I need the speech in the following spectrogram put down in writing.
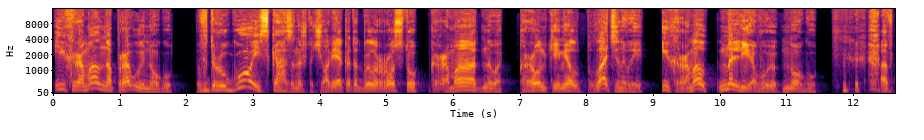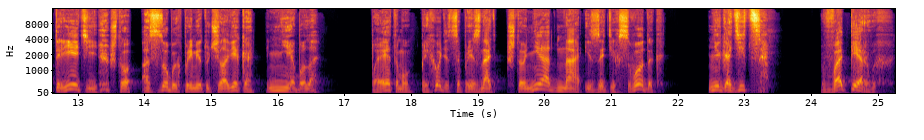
и хромал на правую ногу, в другой сказано, что человек этот был росту громадного, коронки имел платиновые и хромал на левую ногу. А в третьей, что особых примет у человека не было. Поэтому приходится признать, что ни одна из этих сводок не годится. Во-первых,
